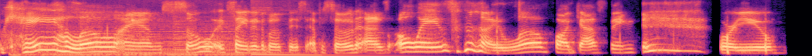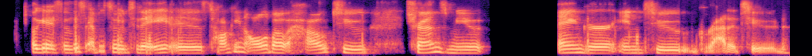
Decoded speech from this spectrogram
Okay, hello. I am so excited about this episode. As always, I love podcasting for you. Okay, so this episode today is talking all about how to transmute anger into gratitude.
